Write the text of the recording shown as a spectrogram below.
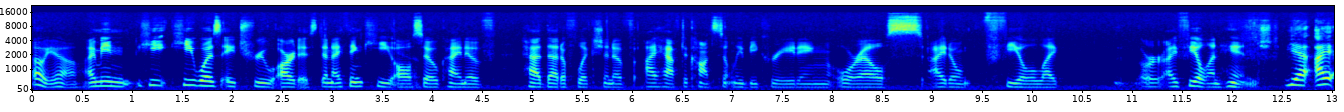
Oh yeah. I mean, he he was a true artist and I think he also kind of had that affliction of I have to constantly be creating or else I don't feel like or I feel unhinged. yeah i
